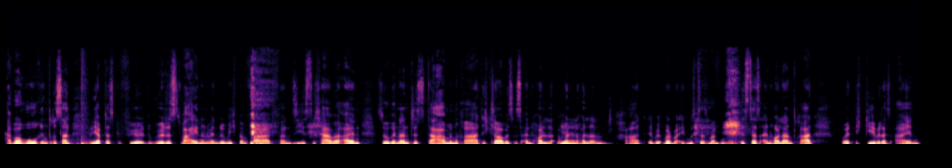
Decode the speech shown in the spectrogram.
Aber hochinteressant. Und ich habe das Gefühl, du würdest weinen, wenn du mich beim Fahrradfahren siehst. Ich habe ein sogenanntes Damenrad. Ich glaube, es ist ein Holl ja. Hollandrad. Äh, warte mal, ich muss das mal googeln. Ist das ein Hollandrad? Moment, ich gebe das ein.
